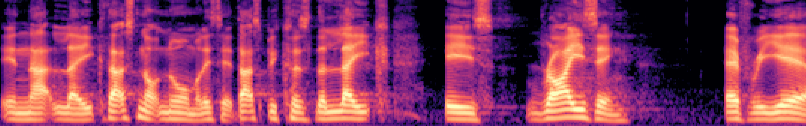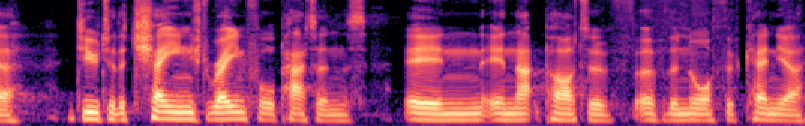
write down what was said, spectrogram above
in that lake. That's not normal, is it? That's because the lake is rising every year due to the changed rainfall patterns in, in that part of, of the north of Kenya.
